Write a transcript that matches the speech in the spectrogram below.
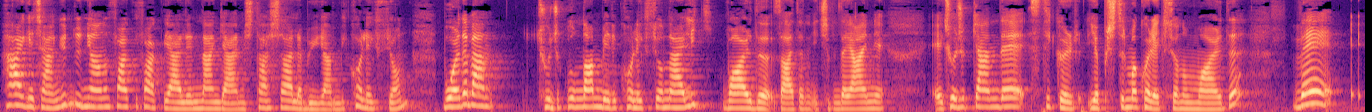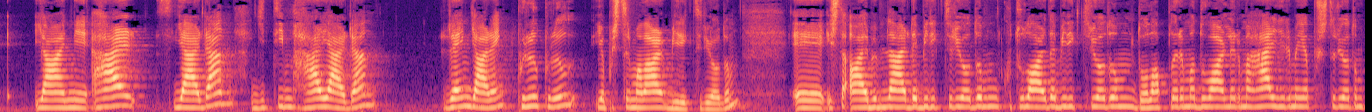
Her geçen gün dünyanın farklı farklı yerlerinden gelmiş taşlarla büyüyen bir koleksiyon. Bu arada ben çocukluğumdan beri koleksiyonerlik vardı zaten içimde. Yani e, çocukken de sticker yapıştırma koleksiyonum vardı. Ve e, yani her yerden gittiğim her yerden rengarenk pırıl pırıl yapıştırmalar biriktiriyordum. Ee, işte albümlerde biriktiriyordum, kutularda biriktiriyordum, dolaplarıma, duvarlarıma, her yerime yapıştırıyordum.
